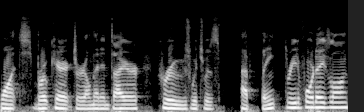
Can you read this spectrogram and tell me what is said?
once broke character on that entire cruise, which was I think three to four days long.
